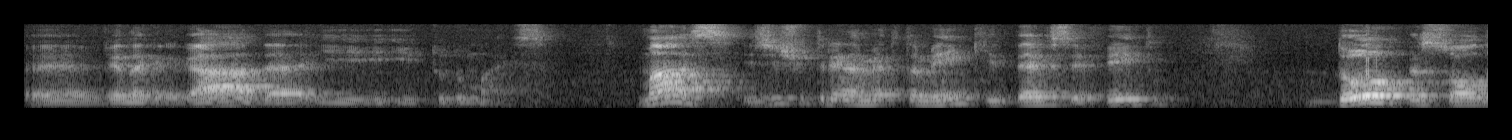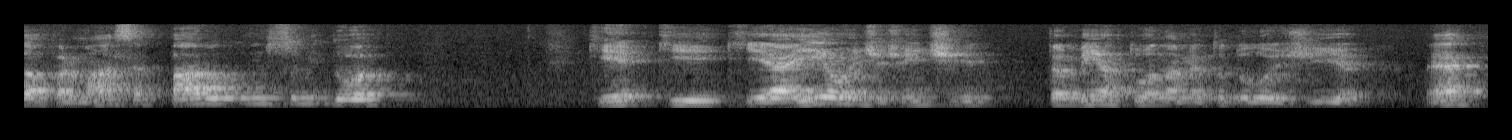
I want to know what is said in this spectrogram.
é, venda agregada e, e tudo mais. Mas existe o treinamento também que deve ser feito do pessoal da farmácia para o consumidor, que, que, que é aí onde a gente também atua na metodologia. Né?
